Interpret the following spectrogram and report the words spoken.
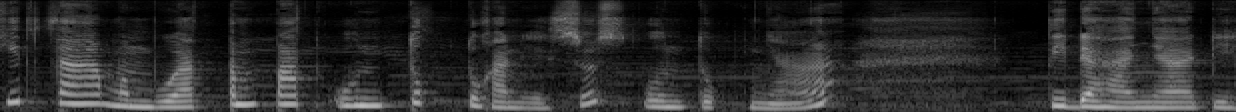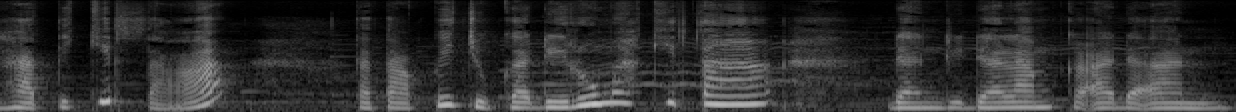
kita membuat tempat untuk Tuhan Yesus untuknya tidak hanya di hati kita tetapi juga di rumah kita dan di dalam keadaan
